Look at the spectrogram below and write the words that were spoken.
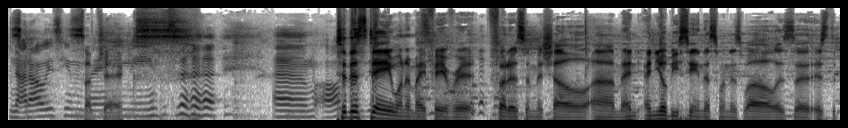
not always human subjects. um, all to this day, one of my favorite photos of Michelle, um, and and you'll be seeing this one as well, is the is the,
